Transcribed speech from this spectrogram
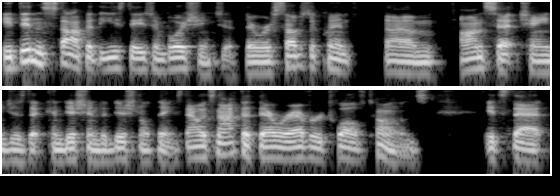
it didn't stop at the East Asian voicing shift. There were subsequent um, onset changes that conditioned additional things. Now, it's not that there were ever 12 tones. It's that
